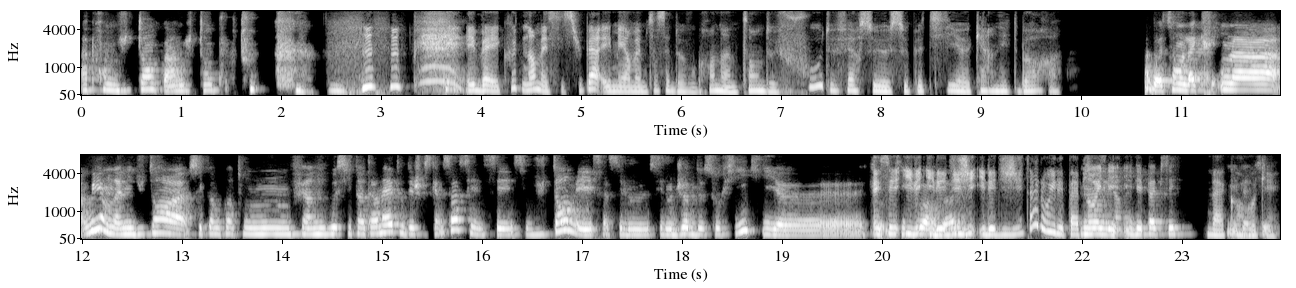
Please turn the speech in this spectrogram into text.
à prendre du temps, quoi, du temps pour tout. et eh ben écoute, non mais c'est super. Et mais en même temps, ça doit vous prendre un temps de fou de faire ce, ce petit carnet de bord. Ah bah ça, on l'a on l'a, oui, on a mis du temps. C'est comme quand on fait un nouveau site internet ou des choses comme ça. C'est du temps, mais ça c'est le, le job de Sophie qui. Euh, et c'est, il, il, est il est digital ou il est papier Non, il est, il est papier. D'accord, ok.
